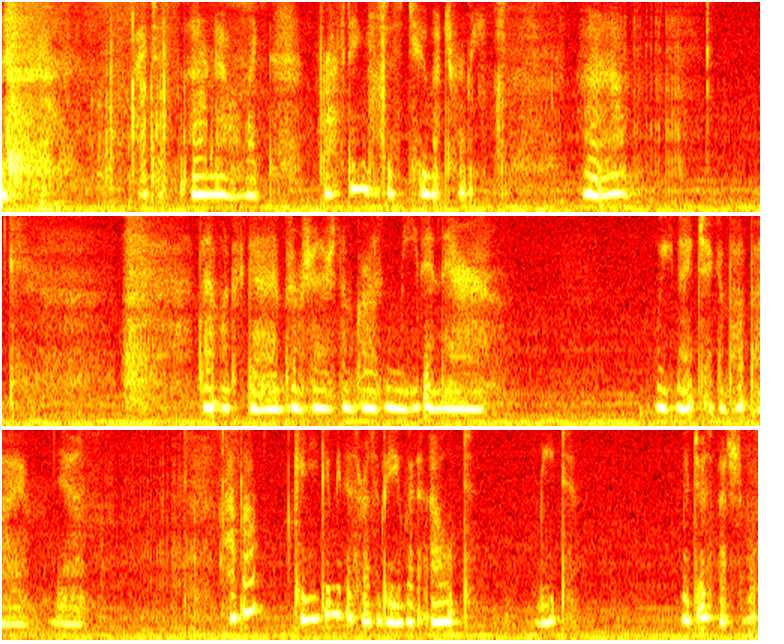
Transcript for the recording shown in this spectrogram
I just, I don't know. Like, frosting is just too much for me. I don't know. That looks good, but I'm sure there's some gross meat in there. Weeknight chicken pot pie. Yeah. How about, can you give me this recipe without meat? With just vegetables.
